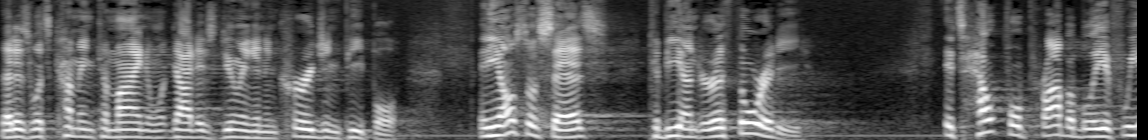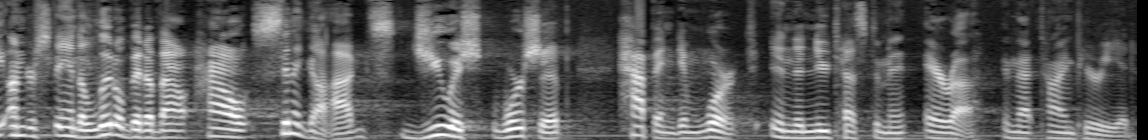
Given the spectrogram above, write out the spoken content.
that is what's coming to mind and what God is doing and encouraging people. And he also says to be under authority. It's helpful, probably, if we understand a little bit about how synagogues, Jewish worship, happened and worked in the New Testament era in that time period.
